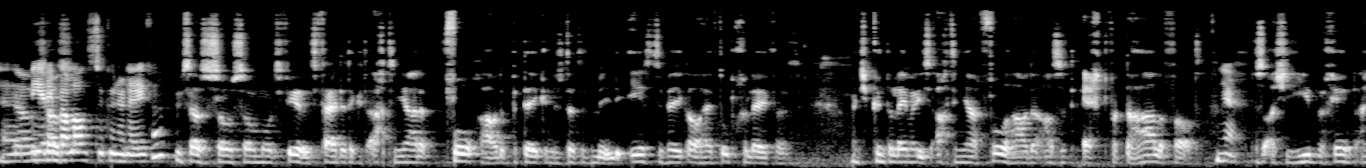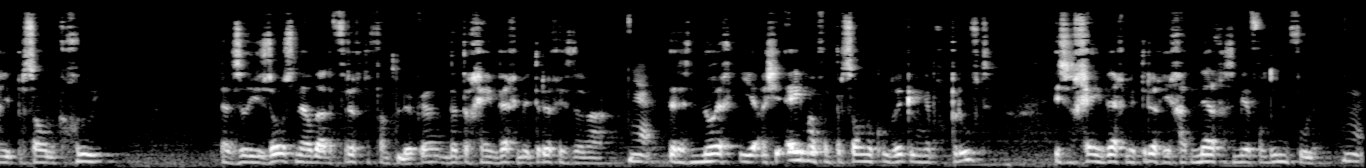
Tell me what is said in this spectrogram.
nou, meer in balans te kunnen leven? Ik zou ze sowieso motiveren. Het feit dat ik het 18 jaar heb volgehouden, betekent dus dat het me in de eerste week al heeft opgeleverd. Want je kunt alleen maar iets 18 jaar volhouden als het echt wat te halen valt. Ja. Dus als je hier begint aan je persoonlijke groei, dan zul je zo snel daar de vruchten van plukken dat er geen weg meer terug is daarna. Ja. Er is nooit, als je eenmaal van persoonlijke ontwikkeling hebt geproefd, is er geen weg meer terug. Je gaat nergens meer voldoening voelen. Ja.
